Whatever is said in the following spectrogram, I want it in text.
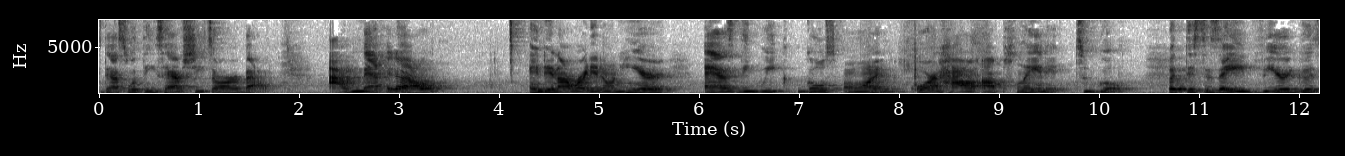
That's what these half sheets are about. I map it out and then I write it on here as the week goes on or how I plan it to go. But this is a very good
